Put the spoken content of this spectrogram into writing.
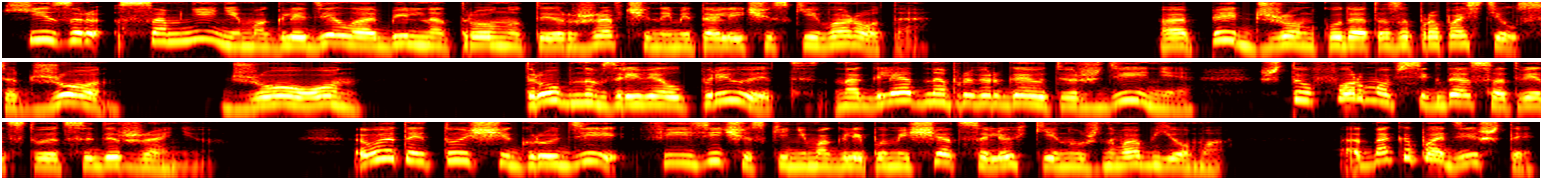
Хизер с сомнением оглядела обильно тронутые ржавчиной металлические ворота. «Опять Джон куда-то запропастился. Джон! Джон!» Трубно взревел Прюит, наглядно опровергая утверждение, что форма всегда соответствует содержанию. В этой тощей груди физически не могли помещаться легкие нужного объема. Однако поди ж ты,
